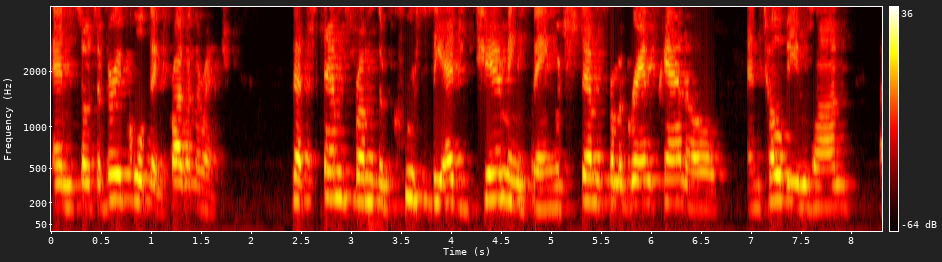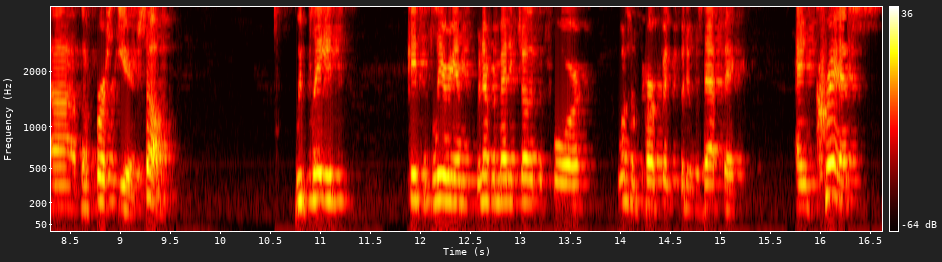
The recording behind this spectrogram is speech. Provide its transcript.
And so it's a very cool thing, Prog on the Ranch. That stems from the Cruise to the Edge jamming thing, which stems from a grand piano and Toby, who's on uh, the first year. So we played Gates of Delirium. We never met each other before. It wasn't perfect, but it was epic. And Chris,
